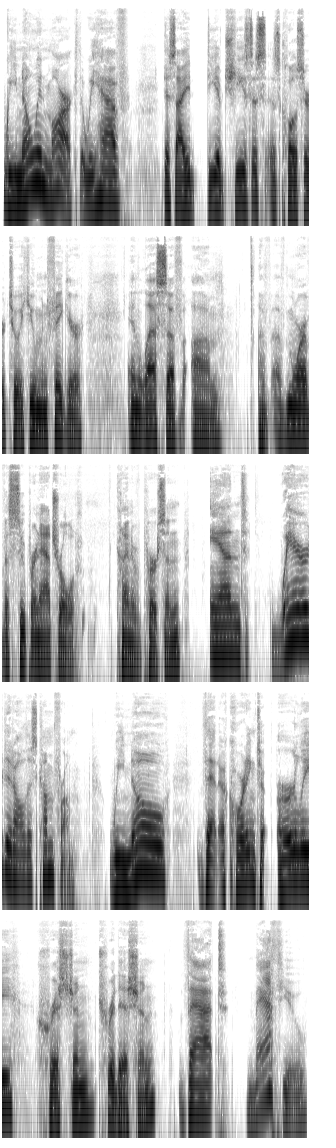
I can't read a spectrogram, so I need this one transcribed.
we know in Mark that we have this idea of Jesus as closer to a human figure and less of, um, of, of more of a supernatural kind of person. And where did all this come from? We know that according to early Christian tradition, that Matthew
